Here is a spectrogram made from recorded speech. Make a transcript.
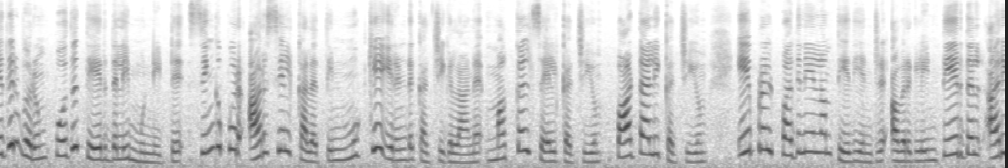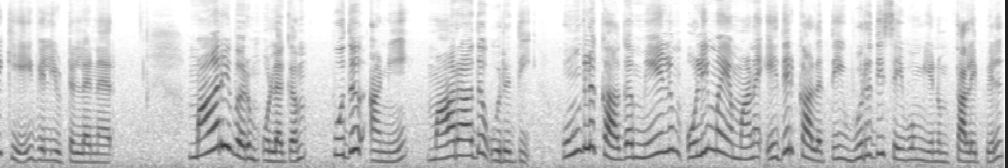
எதிர்வரும் பொது தேர்தலை முன்னிட்டு சிங்கப்பூர் அரசியல் களத்தின் முக்கிய இரண்டு கட்சிகளான மக்கள் செயல் கட்சியும் பாட்டாளி கட்சியும் ஏப்ரல் பதினேழாம் தேதியன்று அவர்களின் தேர்தல் அறிக்கையை வெளியிட்டுள்ளனர். மாறி வரும் உலகம் புது அணி மாறாத உறுதி. உங்களுக்காக மேலும் ஒளிமயமான எதிர்காலத்தை உறுதி செய்வோம் எனும் தலைப்பில்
